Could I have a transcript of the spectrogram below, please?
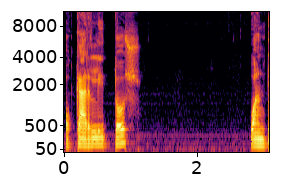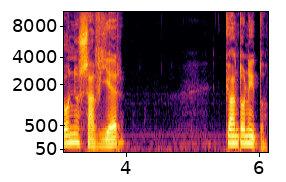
ο Καρλίτος, ο Αντώνιο Σαβιέρ και ο Αντωνίτο.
